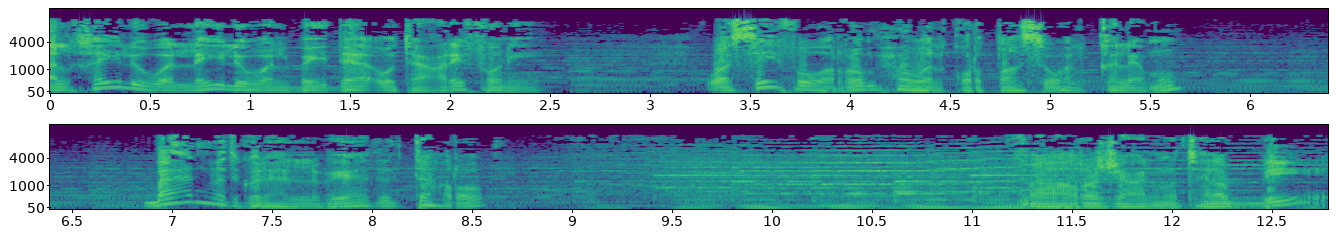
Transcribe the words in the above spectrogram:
الخيل والليل والبيداء تعرفني والسيف والرمح والقرطاس والقلم. بعد ما تقول هالابيات انت تهرب فرجع المتنبي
